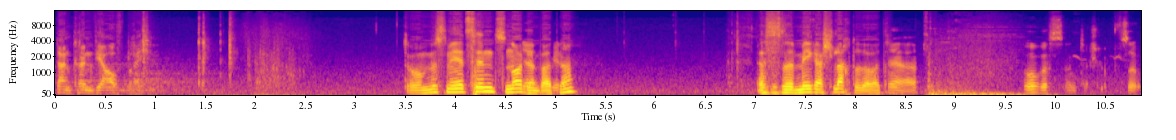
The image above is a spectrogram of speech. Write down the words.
Dann können wir aufbrechen. So, müssen wir jetzt hin zu Nordinbad, Ja, ne? Das ist eine mega Schlacht, oder was? Ja. August Unterschlupf. So.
